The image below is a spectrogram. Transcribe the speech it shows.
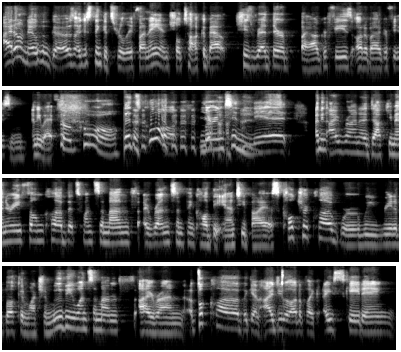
I don't know who goes. I just think it's really funny. And she'll talk about, she's read their biographies, autobiographies. And anyway. So cool. That's cool. yeah. Learn to knit. I mean, I run a documentary film club that's once a month. I run something called the Anti Bias Culture Club where we read a book and watch a movie once a month. I run a book club. Again, I do a lot of like ice skating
